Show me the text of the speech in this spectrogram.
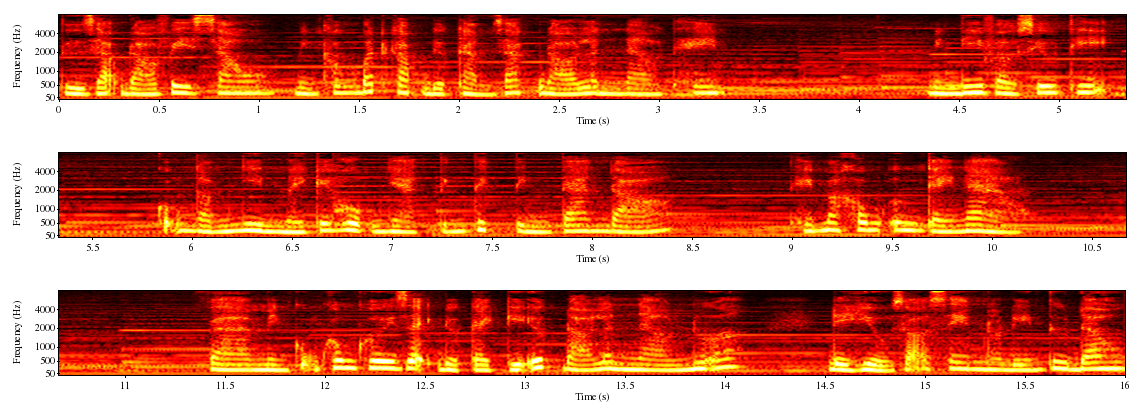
Từ dạo đó về sau, mình không bắt gặp được cảm giác đó lần nào thêm. Mình đi vào siêu thị, cũng ngắm nhìn mấy cái hộp nhạc tính tịch, tình tang đó, thế mà không ưng cái nào và mình cũng không khơi dậy được cái ký ức đó lần nào nữa để hiểu rõ xem nó đến từ đâu.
